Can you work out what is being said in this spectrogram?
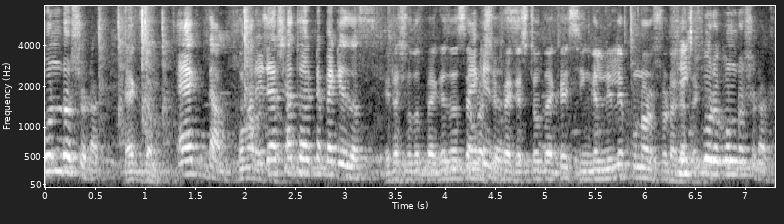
পনেরোশো টাকা। একদম। একদম। আর এটার সাথে একটা প্যাকেজ আছে। এটার সাথে প্যাকেজ আছে আমরা সেই প্যাকেজটাও দেখাই। সিঙ্গেল নিলে পনেরোশো টাকা ফিক্স করে পনেরোশো টাকা।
